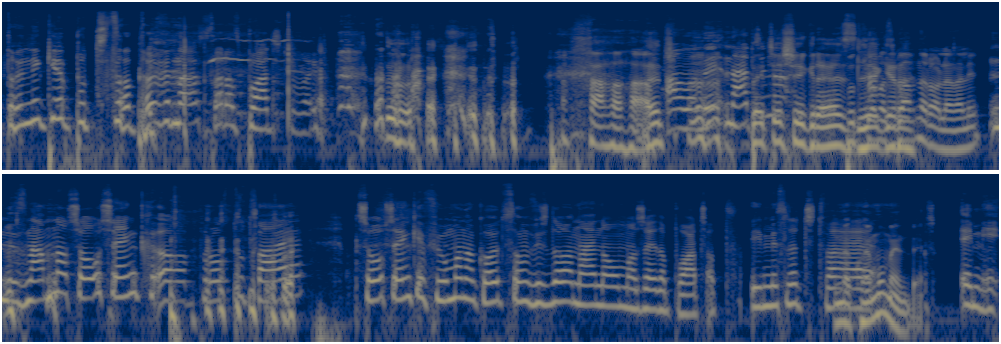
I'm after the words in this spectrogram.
Той Ники е почита, той веднага ще се разплаче човек. Добре. Ха-ха-ха. Значи, Ама не, значи Петя на, ще играе злия с герой. главна роля, нали? не знам на Шоушенк, а, просто това е Шоушенк е филма, на който съм виждала най-много мъже да плачат. И мисля, че това На е... кой момент бе? Еми,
